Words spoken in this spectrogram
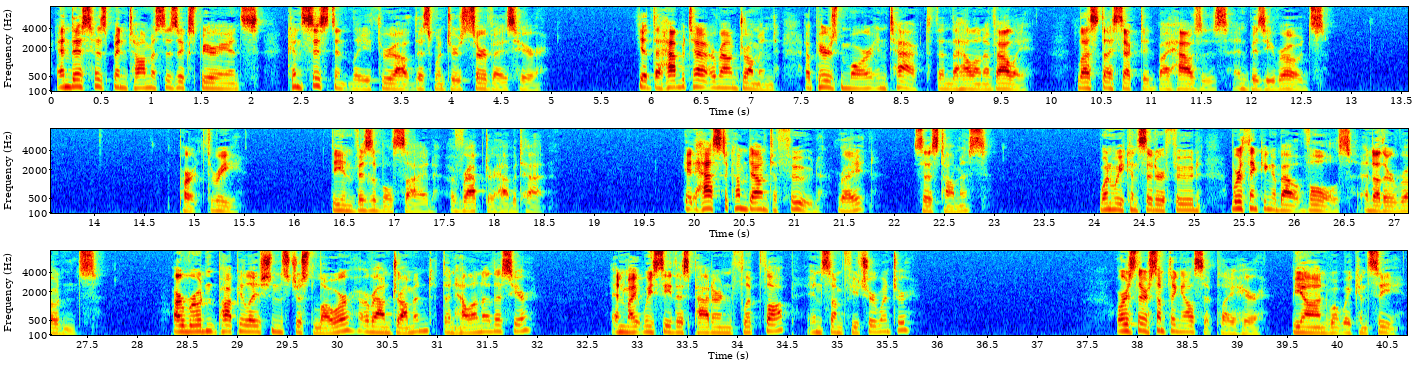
And this has been Thomas's experience consistently throughout this winter's surveys here. Yet the habitat around Drummond appears more intact than the Helena Valley, less dissected by houses and busy roads. Part 3 The Invisible Side of Raptor Habitat. It has to come down to food, right? says Thomas. When we consider food, we're thinking about voles and other rodents. Are rodent populations just lower around Drummond than Helena this year? And might we see this pattern flip flop in some future winter? Or is there something else at play here, beyond what we can see?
